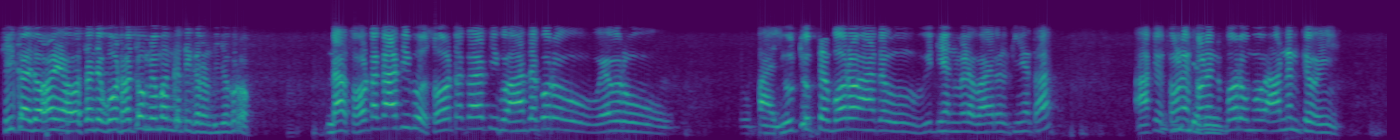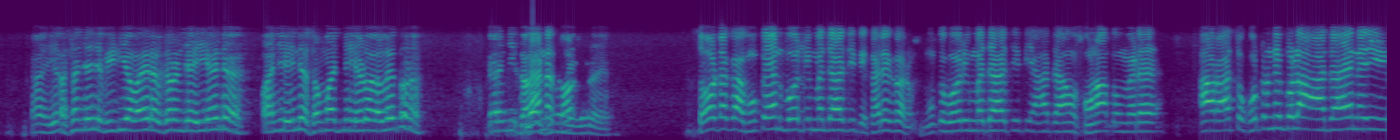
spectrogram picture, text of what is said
ઠીક છે તો આ અસાજે ગોઠ હતો મહેમાન ગતિ કરવા બીજો કરો. ના સો ટકા આપી બો સો ટકા આપી બો આ તો કરો એવરું યુટ્યુબ તો બરો આ તો વિડિયો મેળે વાયરલ થયા હતા. આખે સોણે સોણે બરો આનંદ થયો અહીં. हा हे असांजा जे वीडियो वायरल करण जा इहे आहिनि पंहिंजे हिन समाज में अहिड़ो हले थो न कंहिंजी न, न, ॻाल्हि સો ટકા. મૂકે ને બોરી મજા આવતી હતી ખરેખર. મૂકે બોરી મજા આવતી હતી આ જાઉં સોણા તો મેળે. આ રાત તો ખોટું નહીં બોલા આ જાય ને એ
